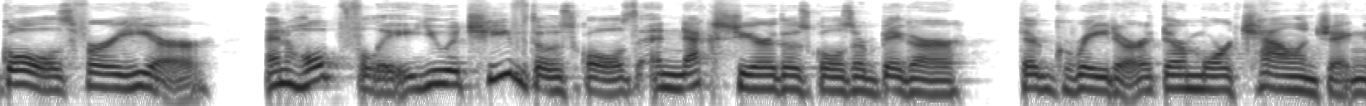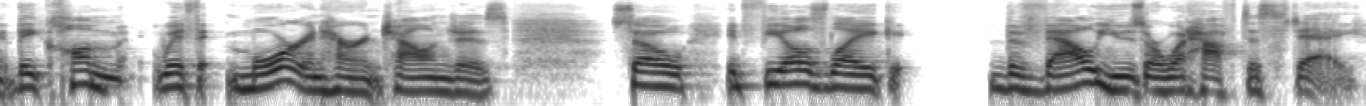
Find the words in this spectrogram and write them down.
goals for a year and hopefully you achieve those goals. And next year, those goals are bigger, they're greater, they're more challenging. They come with more inherent challenges. So it feels like the values are what have to stay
